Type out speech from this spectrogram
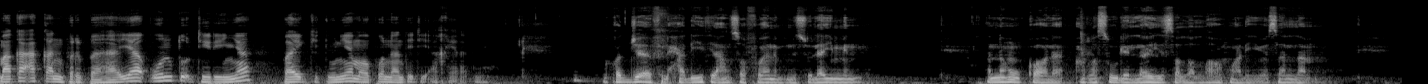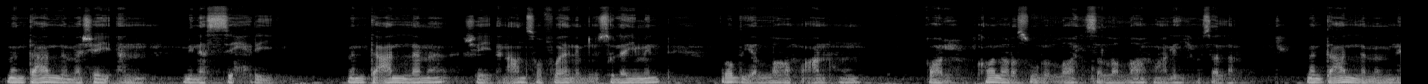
maka akan berbahaya untuk dirinya baik di dunia maupun nanti di akhiratnya. وقد جاء في الحديث عن صفوان بن سليم أنه قال عن رسول الله صلى الله عليه وسلم من تعلم شيئا من السحر من تعلم شيئا. عن صفوان بن سليم رضي الله عنه قال قال رسول الله صلى الله عليه وسلم من تعلم من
